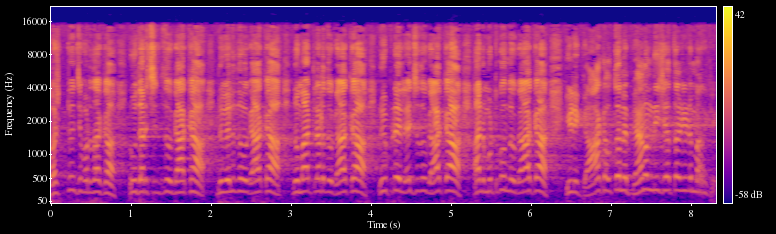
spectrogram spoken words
ఫస్ట్ నుంచి చివరిదాకా నువ్వు దర్శించదు గాక నువ్వు వెళుదు గాక నువ్వు మాట్లాడదు గాక నువ్వు ఇప్పుడే లేచదు గాక అని ముట్టుకుందు గాక ఈడి గాకలతోనే పేనం తీసేస్తాడు ఈడు మనకి.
